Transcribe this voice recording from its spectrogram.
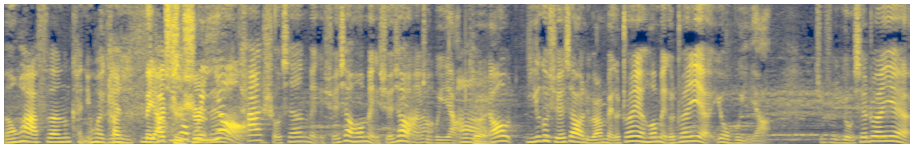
文化分肯定会给你降每个学校不一样它首先每个学校和每个学校就不一样，然后一个学校里边每个专业和每个专业又不一样，就是有些专业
